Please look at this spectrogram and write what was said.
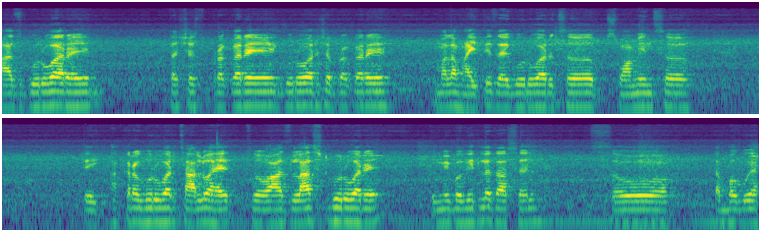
आज गुरुवार आहे. तशाच प्रकारे गुरुवारच्या प्रकारे मला माहितीच आहे गुरुवारचं स्वामींचं ते अकरा गुरुवार चालू आहेत. सो आज लास्ट गुरुवार आहे. तुम्ही बघितलंच असेल. सो आता बघूया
